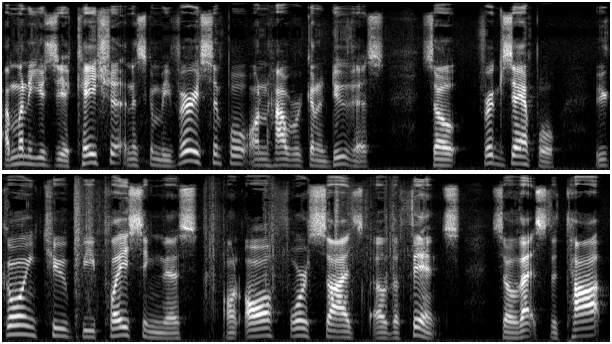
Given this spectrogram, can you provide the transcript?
I'm going to use the acacia and it's going to be very simple on how we're going to do this. So for example, you're going to be placing this on all four sides of the fence. So that's the top,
